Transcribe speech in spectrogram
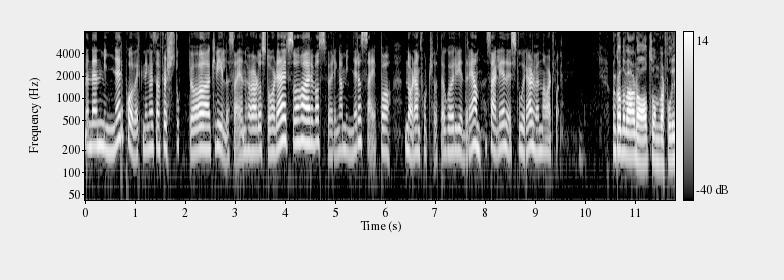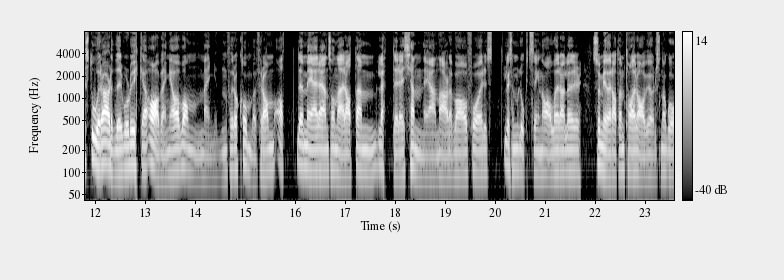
Men det er en mindre påvirkning hvis de først stopper og hviler seg i en høl og står der. Så har vassføringa mindre å si på når de fortsetter å gå videre igjen. Særlig i de store elvene i hvert fall. Men kan det være da at sånn, i hvert fall i store elver hvor du ikke er avhengig av vannmengden for å komme fram, at det er mer en sånn der at de lettere kjenner igjen elva og får liksom luktsignaler eller som gjør at de tar avgjørelsen å gå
